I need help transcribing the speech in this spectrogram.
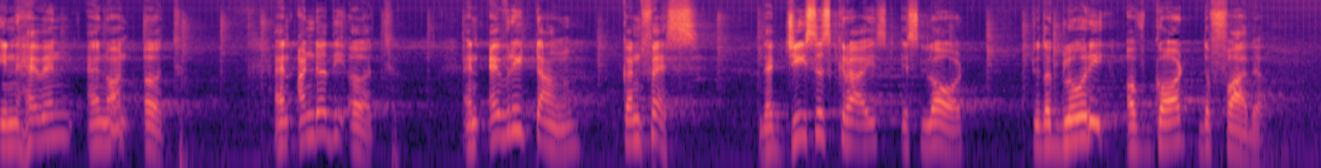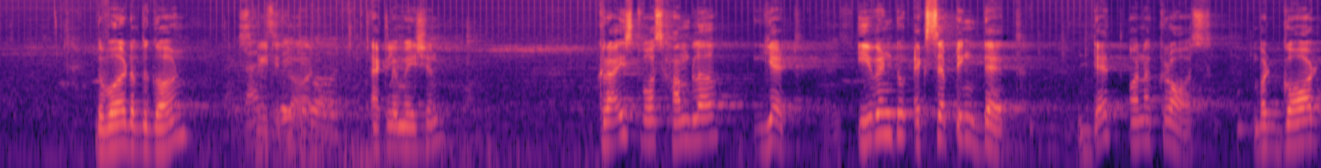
in heaven and on earth and under the earth, and every tongue confess that Jesus Christ is Lord to the glory of God the Father. The word of the God. Be God. Acclamation. Christ was humbler, yet, even to accepting death, death on a cross, but God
